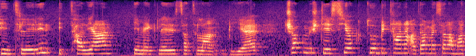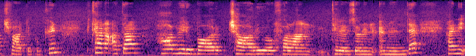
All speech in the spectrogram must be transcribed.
Hintlerin İtalyan yemekleri satılan bir yer. Çok müşterisi yoktu. Bir tane adam mesela maç vardı bugün. Bir tane adam haberi bağırıp çağırıyor falan televizyonun önünde. Hani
